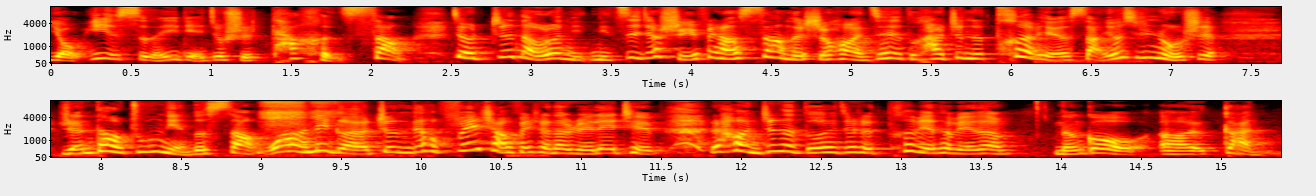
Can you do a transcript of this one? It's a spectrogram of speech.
有意思的一点就是他很丧，就真的，我说你你自己就属于非常丧的时候，你这些读他真的特别丧，尤其是那种是人到中年的丧，哇，那个真的非常非常的 relative，然后你真的读的就是特别特别的能够呃感，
